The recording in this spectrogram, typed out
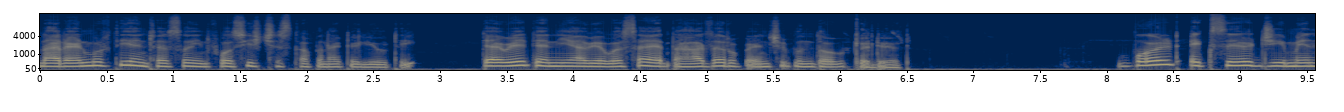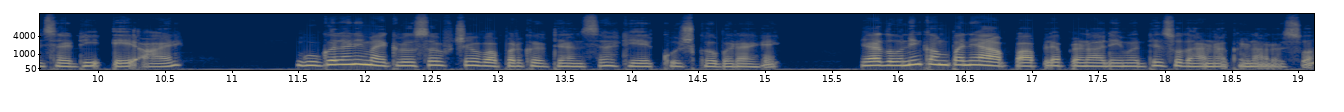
नारायणमूर्ती यांच्यासह इन्फोसिसची स्थापना केली होती. त्यावेळी त्यांनी या व्यवसायात दहा हजार रुपयांची गुंतवणूक केली होती. वर्ल्ड एक्सेल जीमेलसाठी ए आय गुगल आणि मायक्रोसॉफ्टच्या वापरकर्त्यांसाठी एक खुशखबर आहे. या दोन्ही कंपन्या आपापल्या प्रणालीमध्ये सुधारणा करणार असून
